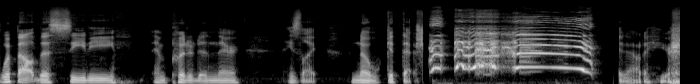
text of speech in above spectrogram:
whip out this CD and put it in there. He's like, "No, get that sh- get out of here."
